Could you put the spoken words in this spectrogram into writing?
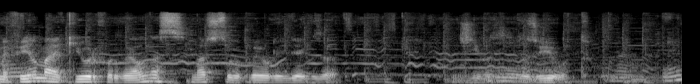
Ime filma je Cure for Wellness, naši su ga preveli lijek za život. Za život. Okej.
